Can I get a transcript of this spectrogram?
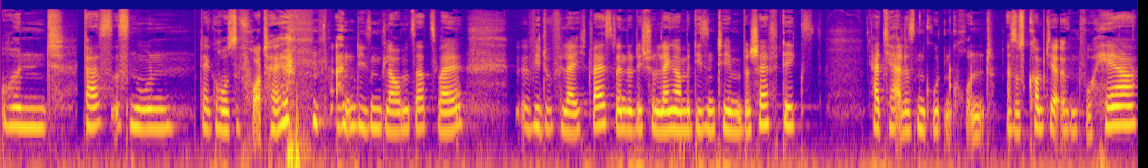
Und was ist nun der große Vorteil an diesem Glaubenssatz? Weil, wie du vielleicht weißt, wenn du dich schon länger mit diesen Themen beschäftigst, hat ja alles einen guten Grund. Also es kommt ja irgendwo her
